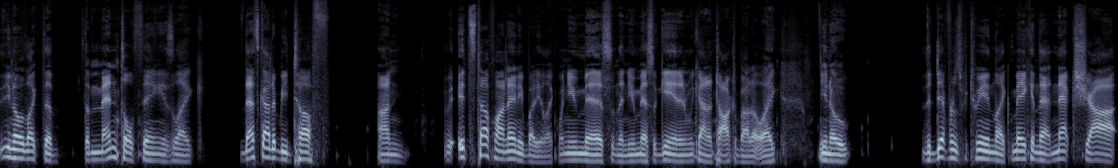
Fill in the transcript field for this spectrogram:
You know, like the the mental thing is like that's got to be tough on. It's tough on anybody. Like when you miss and then you miss again, and we kind of talked about it. Like you know, the difference between like making that next shot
